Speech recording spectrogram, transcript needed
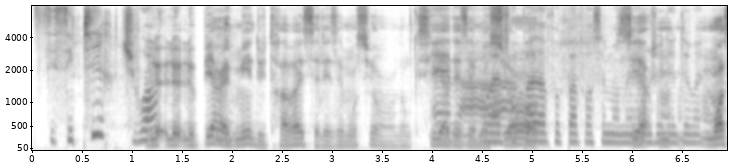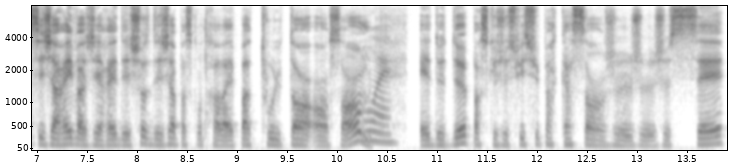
c'est pire, tu vois. Le, le- le pire ennemi du travail, c'est les émotions. hein. Donc, s'il y a Eh des bah, Ouais, émotions. faut pas, faut pas forcément mélanger les deux. Ouais. Moi, si j'arrive à gérer des choses, déjà parce qu'on travaille pas tout le temps ensemble, Ouais. et de deux, parce que je suis super cassant. Je, je, je sais,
